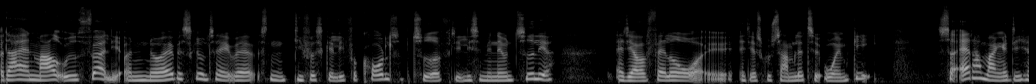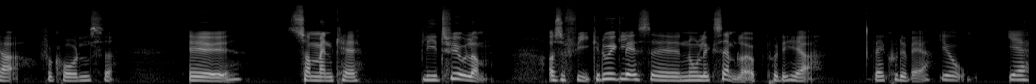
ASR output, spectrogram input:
Og der er en meget udførlig og nøje beskrivelse af, hvad sådan, de forskellige forkortelser betyder. Fordi ligesom jeg nævnte tidligere, at jeg var faldet over, øh, at jeg skulle samle til OMG, så er der mange af de her forkortelser, øh, som man kan blive i tvivl om. Og Sofie, kan du ikke læse øh, nogle eksempler op på det her? Hvad kunne det være? Jo, ja.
